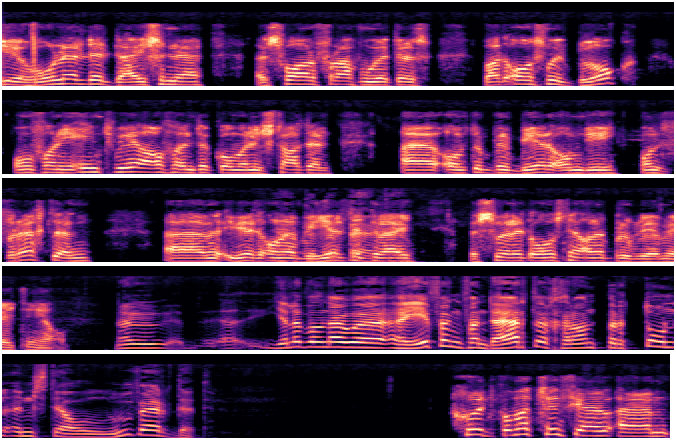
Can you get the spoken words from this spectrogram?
die honderde duisende uh, swaar vragmotors wat ons moet blok om van die N2 af in te kom in die stad en uh om te probeer om die ontwrigting uh jy weet onder beheer te kry ja. sodat ons nie ander probleme het nie ja Nou julle wil nou 'n heffing van R30 per ton instel. Hoe werk dit? Goed, kom ek sê vir jou, ehm um,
